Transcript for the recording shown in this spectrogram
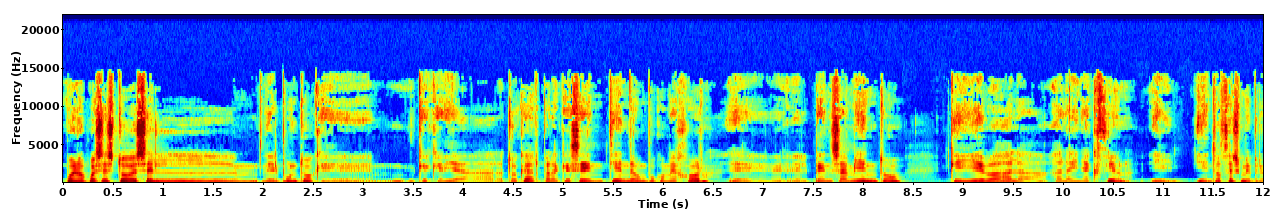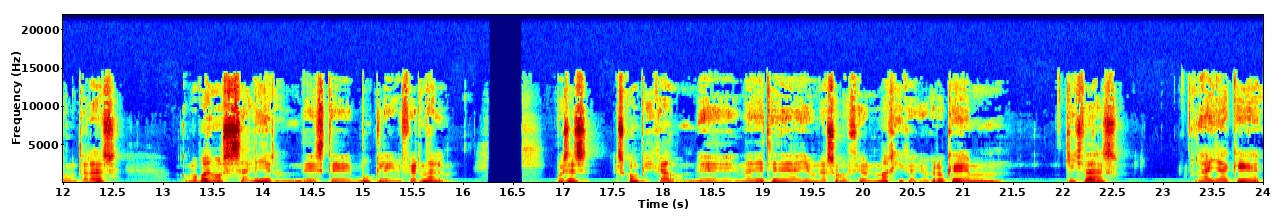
Bueno, pues esto es el, punto que, quería tocar para que se entienda un poco mejor eh, el pensamiento que lleva a la, inacción. Y, entonces me preguntarás, ¿cómo podemos salir de este bucle infernal? Pues es, complicado. Eh, nadie tiene ahí una solución mágica. Yo creo que mm, quizás haya que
